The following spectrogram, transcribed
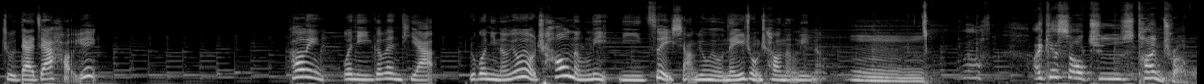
祝大家好运！Colin，问你一个问题啊，如果你能拥有超能力，你最想拥有哪一种超能力呢嗯 I guess I'll choose time travel.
